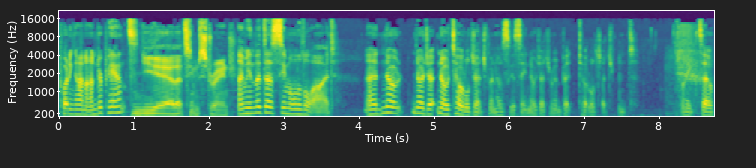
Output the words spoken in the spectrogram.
putting on underpants. Yeah, that seems strange. I mean, that does seem a little odd. Uh, no, no, ju- no total judgment. I was gonna say no judgment, but total judgment. Like so,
